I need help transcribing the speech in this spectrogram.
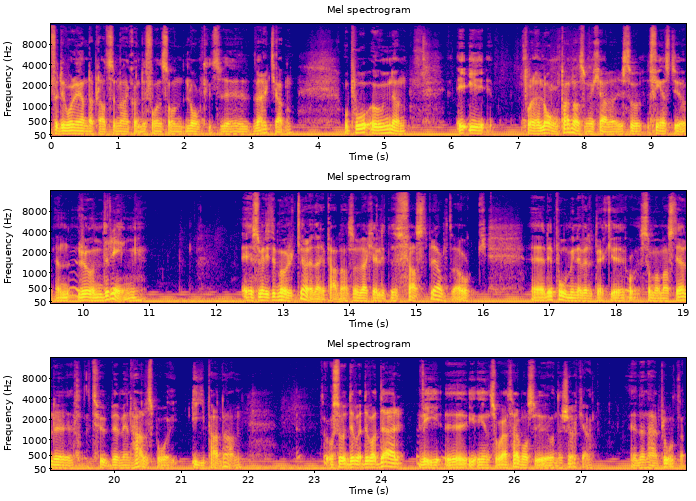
För det var den enda platsen man kunde få en sån långtidsverkan. Och på ugnen, i, i, på den här långpannan som jag kallar det, så finns det ju en rund ring. Eh, som är lite mörkare där i pannan, som verkar lite fastbränt. Va? Och Eh, det påminner väldigt mycket som om man ställer tuben med en hals på i pannan. Och så det, var, det var där vi eh, insåg att här måste vi undersöka eh, den här plåten.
